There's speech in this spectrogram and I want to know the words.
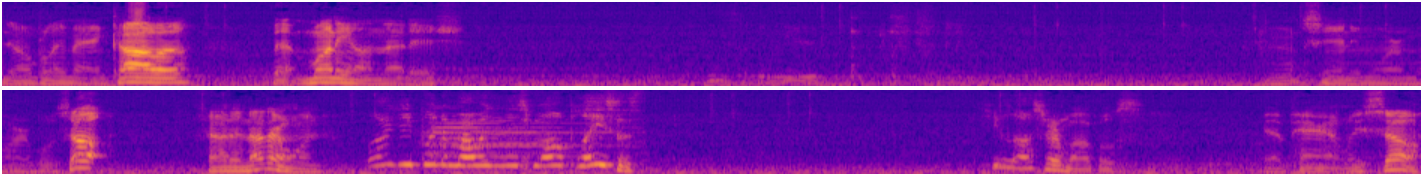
Don't play Mancala. Bet money on that ish. So weird. I don't see any more marbles. Oh! Found another one. Why did you put the marbles in these small places? She lost her marbles. Apparently so.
